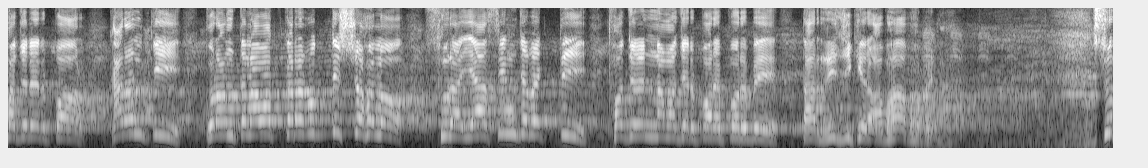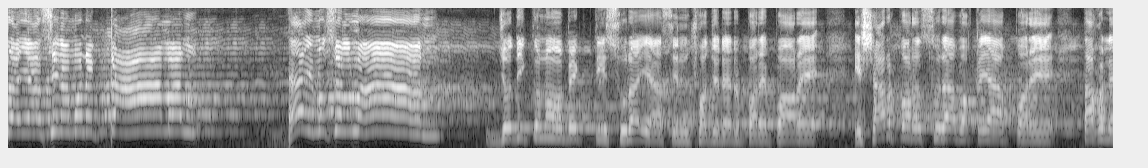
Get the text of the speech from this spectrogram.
ফজরের পর, কারণ কি? কোরআন তেলাওয়াত করার উদ্দেশ্য হলো, সুরা ইয়াসিন যে ব্যক্তি ফজরের নামাজের পরে পড়বে, তার রিজিকের অভাব হবে না। সুরা ইয়াসিন এমন একটা যদি কোনো ব্যক্তি সুরা ইয়াসিন ফজরের পরে পরে এশার পর সুরা বকেয়া পরে তাহলে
